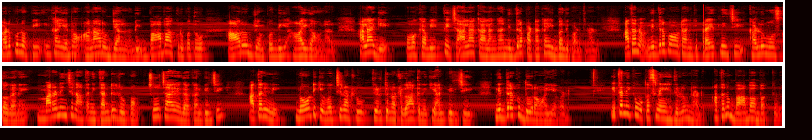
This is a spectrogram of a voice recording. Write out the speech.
కడుపు నొప్పి ఇంకా ఎన్నో అనారోగ్యాల నుండి బాబా కృపతో ఆరోగ్యం పొంది హాయిగా ఉన్నారు. అలాగే ఒక వ్యక్తి చాలా కాలంగా నిద్ర పట్టక ఇబ్బంది పడుతున్నాడు. అతను నిద్రపోవటానికి ప్రయత్నించి కళ్ళు మూసుకోగానే మరణించిన అతని తండ్రి రూపం చూచాయగా కనిపించి అతనిని నోటికి వచ్చినట్లు తిడుతున్నట్లుగా అతనికి అనిపించి నిద్రకు దూరం అయ్యేవాడు. ఇతనికి ఒక స్నేహితుడు ఉన్నాడు. అతను బాబా భక్తుడు.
